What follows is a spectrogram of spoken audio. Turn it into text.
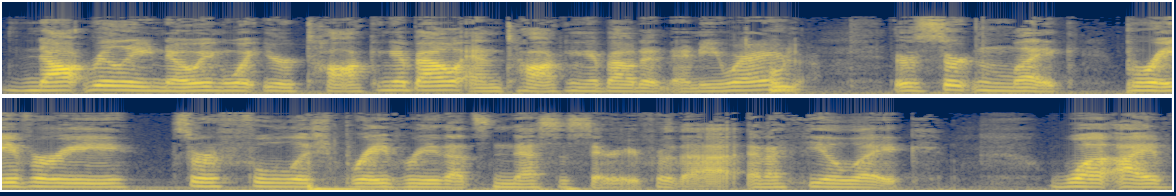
not really knowing what you're talking about and talking about it anyway. Oh, yeah. There's certain like bravery, sort of foolish bravery that's necessary for that. And I feel like what I've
